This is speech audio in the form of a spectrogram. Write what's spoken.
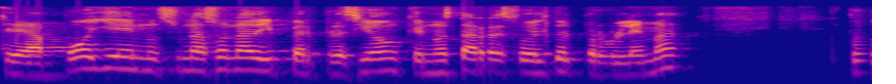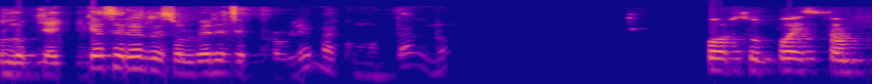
que apoye en una zona de hiperpresión que no está resuelto el problema, pues lo que hay que hacer es resolver ese problema como tal, ¿no? Por supuesto.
